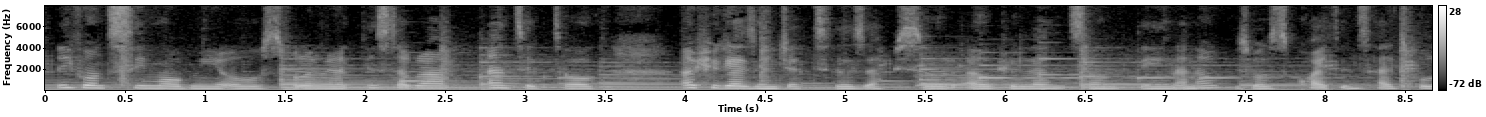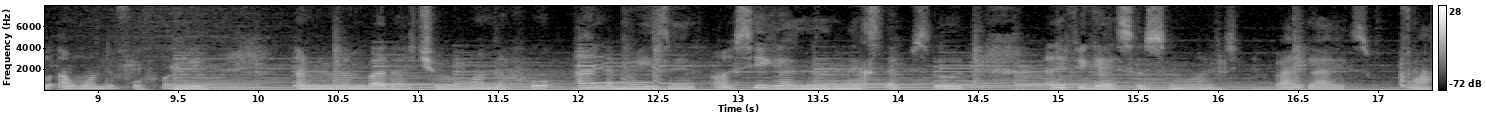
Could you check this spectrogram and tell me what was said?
And if you want to see more of me, also follow me on Instagram and TikTok. I hope you guys enjoyed today's episode. I hope you learned something and I hope it was quite insightful and wonderful for you. And remember that you're wonderful and amazing. I'll see you guys in the next episode. And if you guys so so much, bye guys. Wow.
